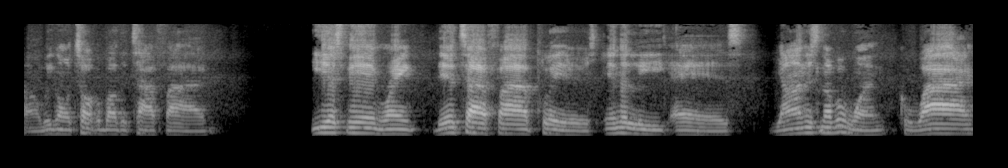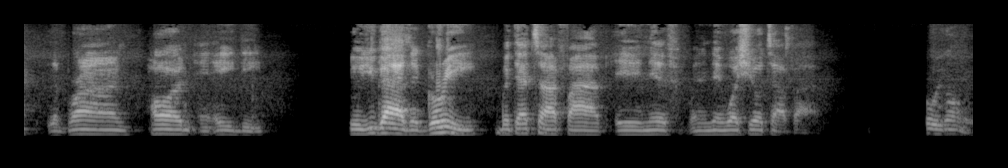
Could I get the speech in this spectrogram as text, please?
Um, we're gonna talk about the top five. ESPN ranked their top five players in the league as Giannis number one, Kawhi, LeBron, Harden, and AD. Do you guys agree with that top five? And if and then what's your top five? Who we going with?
